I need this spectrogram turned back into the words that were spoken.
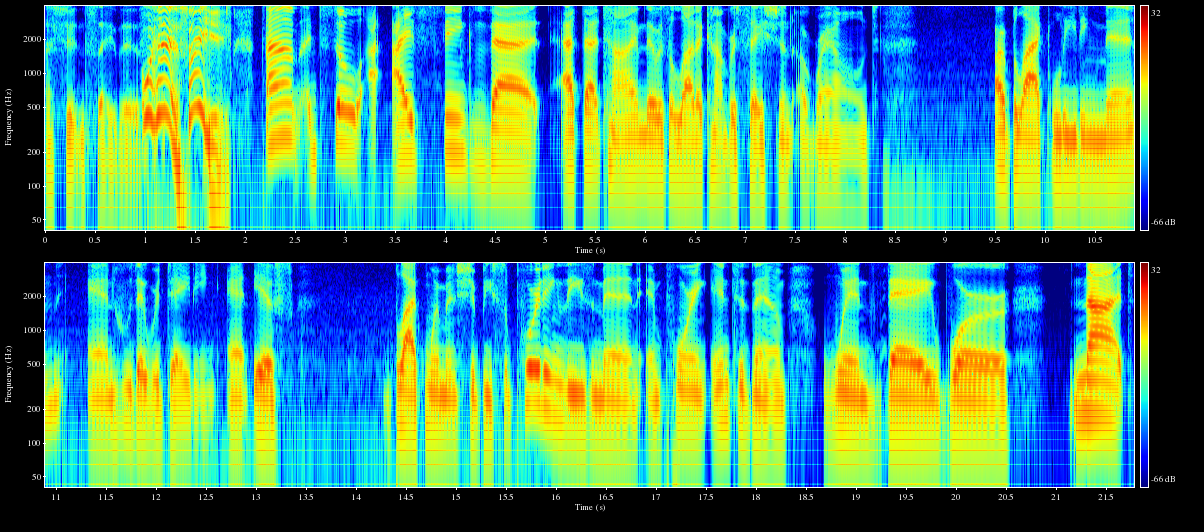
I shouldn't say this. Go ahead, say it. Um, so I, I think that at that time there was a lot of conversation around our black leading men and who they were dating, and if black women should be supporting these men and pouring into them when they were not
